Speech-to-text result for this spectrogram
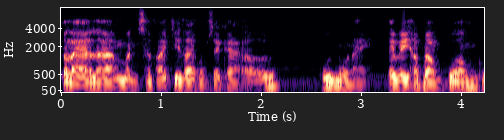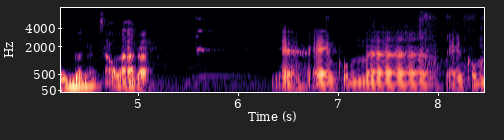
có lẽ là mình sẽ phải chia tay Fonseca ở cuối mùa này. Tại vì hợp đồng của ông cũng đến tháng 6 là hết rồi yeah, em cũng uh, em cũng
